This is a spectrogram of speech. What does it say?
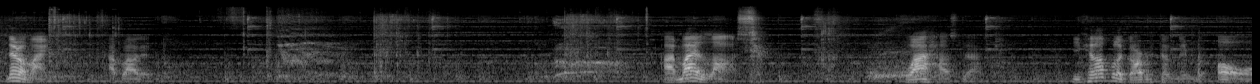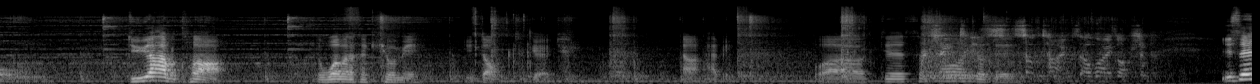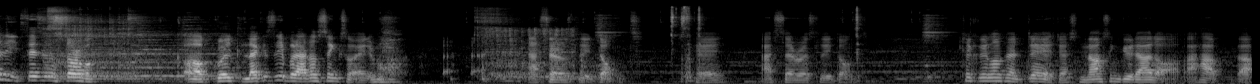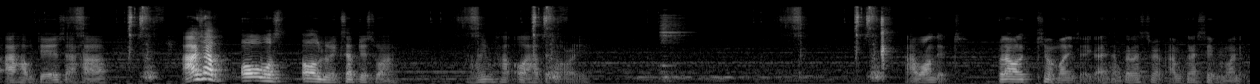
Never mind about it. I might lost. White House left. You cannot put a garbage gun in, oh. Do you have a claw? The woman that can kill me. You don't. Good. Now I'm happy. Wow, disappointed. Is sometimes a wise option. You said this is the start of a, a great legacy, but I don't think so anymore. I seriously don't. Okay? I seriously don't. Take a look at this. There's nothing good at all. I have uh, I have this. I have. I have almost all of them except this one. I don't even have. Oh, I have this already. I want it, but I want to keep my money today, guys. I'm gonna I'm gonna save my money.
